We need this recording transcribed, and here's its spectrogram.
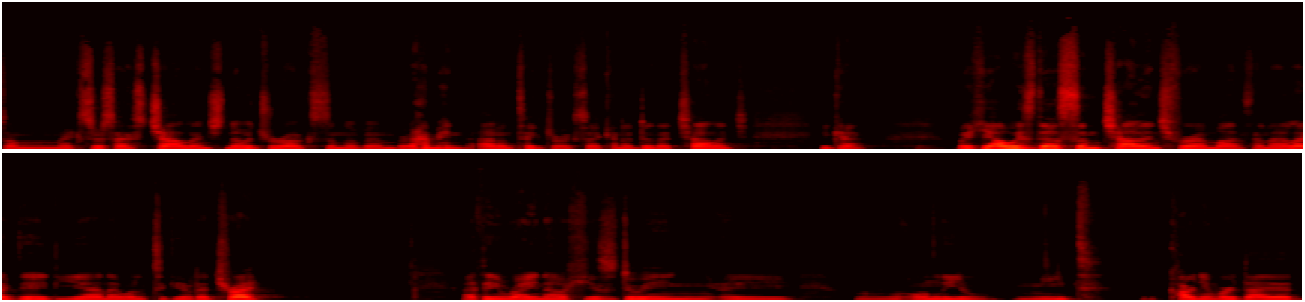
some exercise challenge, no drugs in November. I mean, I don't take drugs, so I cannot do that challenge. He can. But he always does some challenge for a month, and I like the idea, and I wanted to give it a try. I think right now he's doing a only meat carnivore diet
